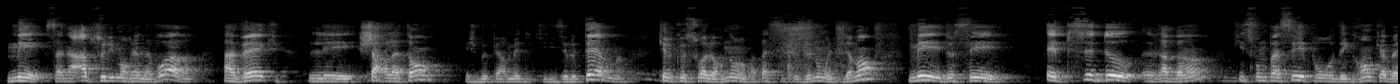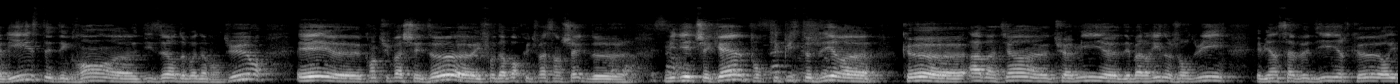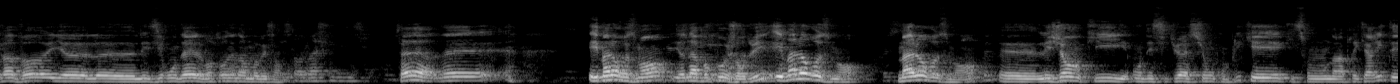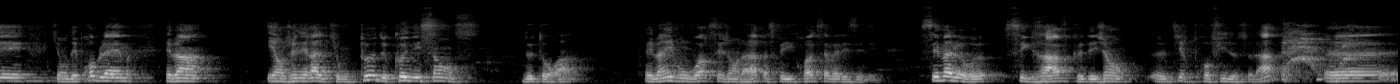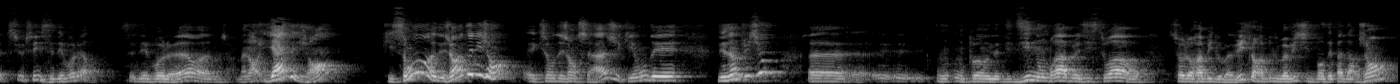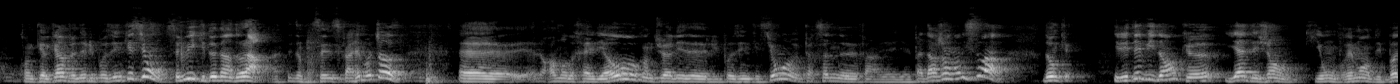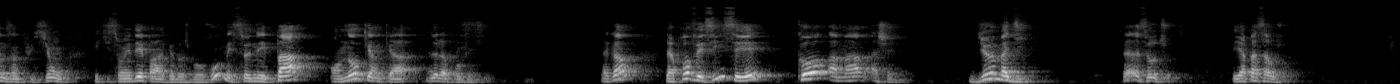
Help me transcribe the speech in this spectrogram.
Mais ça n'a absolument rien à voir avec les charlatans, et je me permets d'utiliser le terme, quel que soit leur nom, on ne va pas citer de nom évidemment, mais de ces pseudo-rabbins qui se font passer pour des grands kabbalistes et des grands euh, diseurs de bonne aventure. Et euh, quand tu vas chez eux, euh, il faut d'abord que tu fasses un chèque de milliers de shekels pour qu'ils puissent te dire que ah ben tiens, tu as mis des ballerines aujourd'hui. Eh bien, ça veut dire que oh, il va voy, les hirondelles vont tourner dans le mauvais sens. Et malheureusement, il y en a beaucoup aujourd'hui. Et malheureusement, Malheureusement, euh, les gens qui ont des situations compliquées, qui sont dans la précarité, qui ont des problèmes, eh ben, et en général qui ont peu de connaissances de Torah, eh ben, ils vont voir ces gens-là parce qu'ils croient que ça va les aider. C'est malheureux, c'est grave que des gens euh, tirent profit de cela. Euh, c'est des voleurs. C'est des voleurs. Maintenant, il y a des gens qui sont des gens intelligents et qui sont des gens sages et qui ont des, des intuitions. Euh, on, peut, a des innombrables histoires sur le Rabbi Lubavitch. Le Rabbi Lubavitch, il demandait pas d'argent quand quelqu'un venait lui poser une question. C'est lui qui donnait un dollar. C'est quand même autre chose. Euh, le Ramon de Eliaou, quand tu allais lui poser une question, personne, enfin, il n'y avait pas d'argent dans l'histoire. Donc, il est évident qu'il y a des gens qui ont vraiment des bonnes intuitions et qui sont aidés par la Kadosh Baruch mais ce n'est pas, en aucun cas, de la prophétie. D'accord? La prophétie, c'est Ko Amar Hashem. Dieu m'a dit. Ça, c'est autre chose. Il n'y a pas ça aujourd'hui.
